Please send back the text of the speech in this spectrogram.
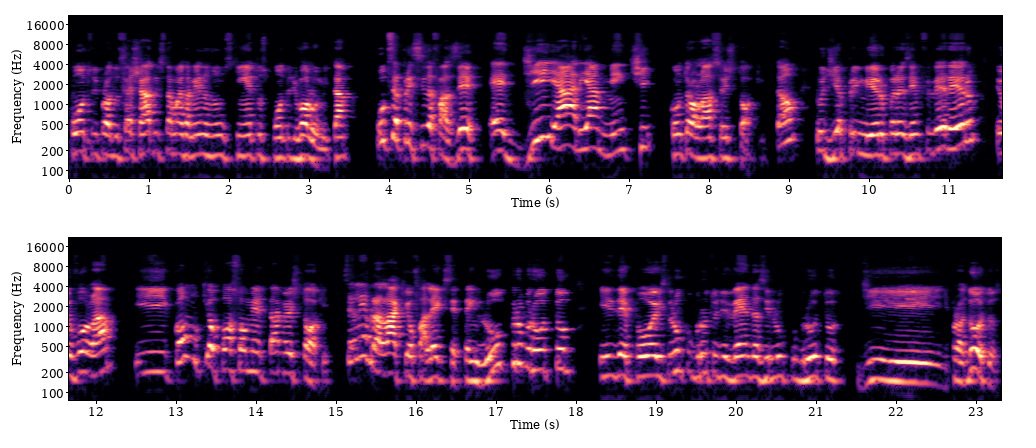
pontos de produto fechado, isso dá mais ou menos uns 500 pontos de volume, tá? O que você precisa fazer é diariamente controlar seu estoque. Então, no dia 1 por exemplo, fevereiro, eu vou lá e como que eu posso aumentar meu estoque? Você lembra lá que eu falei que você tem lucro bruto e depois lucro bruto de vendas e lucro bruto de, de produtos?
